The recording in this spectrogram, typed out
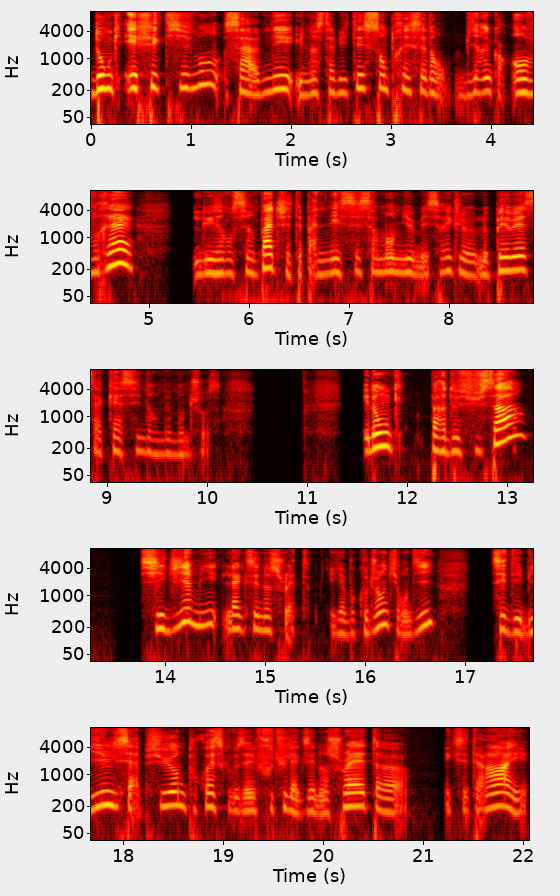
Donc effectivement, ça a amené une instabilité sans précédent. Bien qu'en vrai, les anciens patchs n'étaient pas nécessairement mieux. Mais c'est vrai que le, PES a cassé énormément de choses. Et donc, par-dessus ça, CIG a mis la Xenothreat. Il y a beaucoup de gens qui ont dit c'est débile, c'est absurde, pourquoi est-ce que vous avez foutu la Xenothreat, euh, etc. Et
